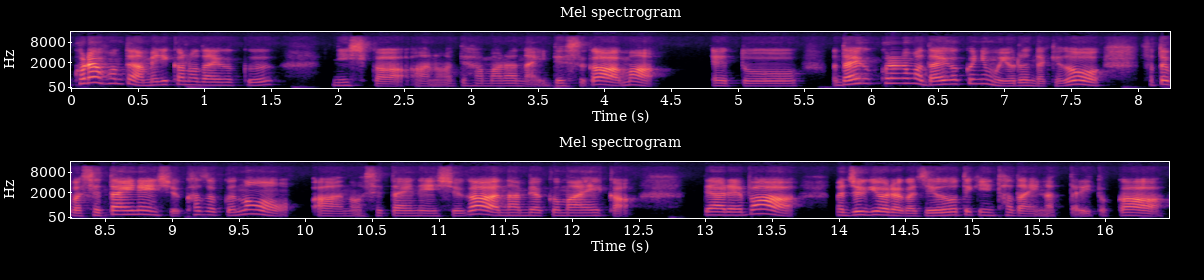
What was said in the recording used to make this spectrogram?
これは本当にアメリカの大学にしかあの当てはまらないですがまあえっと大学これはまあ大学にもよるんだけど例えば世帯年収家族のあの世帯年収が何百万円以下であれば、まあ、授業料が自動的にタダになったりとか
